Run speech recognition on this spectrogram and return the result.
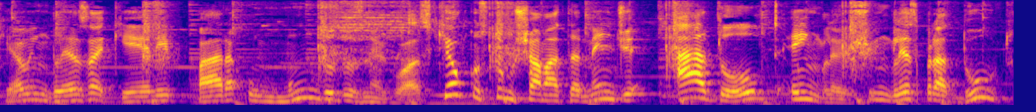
que é o inglês aquele para o mundo dos negócios, que eu costumo chamar também de adult English, inglês para adulto.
